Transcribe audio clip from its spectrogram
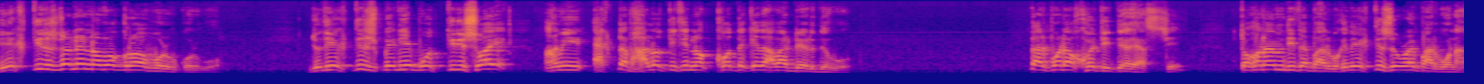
একত্রিশ জনের নবগ্রহ করব। যদি একত্রিশ পেরিয়ে বত্রিশ হয়, আমি একটা ভালো তিথি নক্ষত্র দেখে আবার ডেট দেবো। তারপরে অক্ষয় তৃতীয় আসছে। তখন আমি দিতে পারব, কিন্তু একত্রিশ আমি পারব না।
